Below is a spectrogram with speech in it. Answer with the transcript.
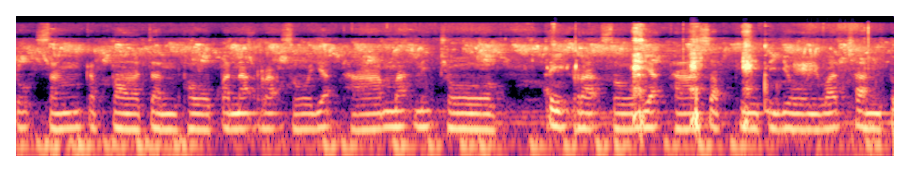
ตุสังกปาจันโทปนะระโสยะถามะนิโชติระโสยะถาสัพพีติโยวัชันโต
